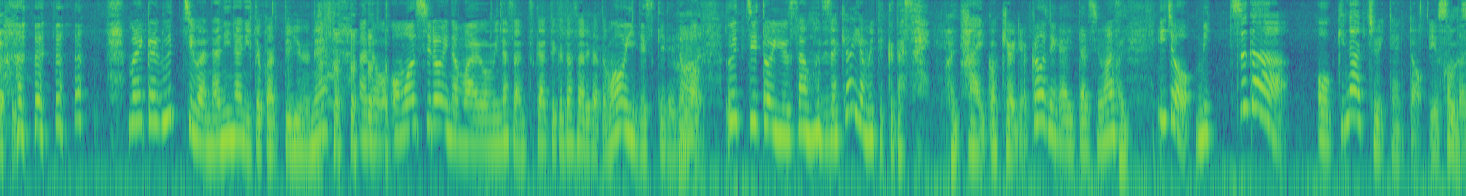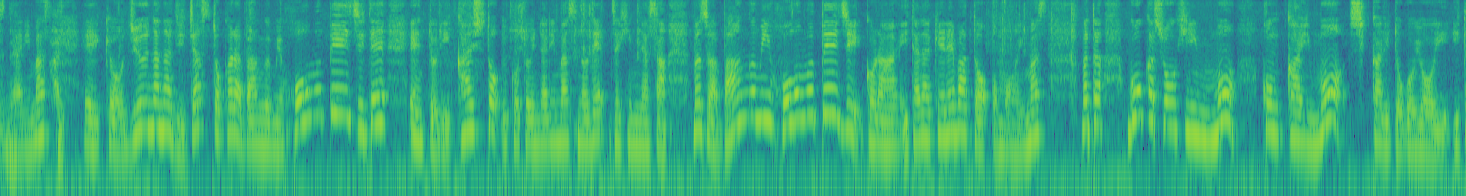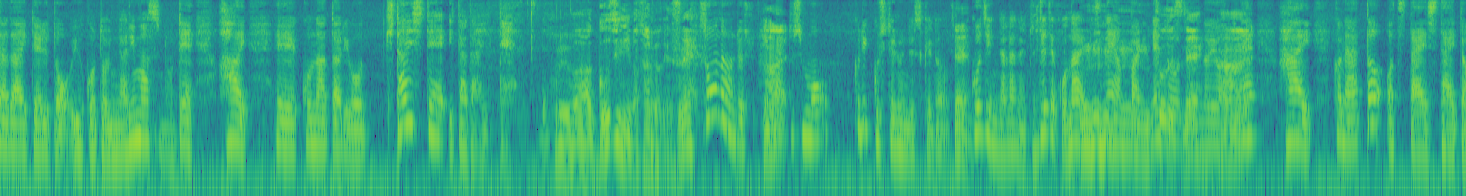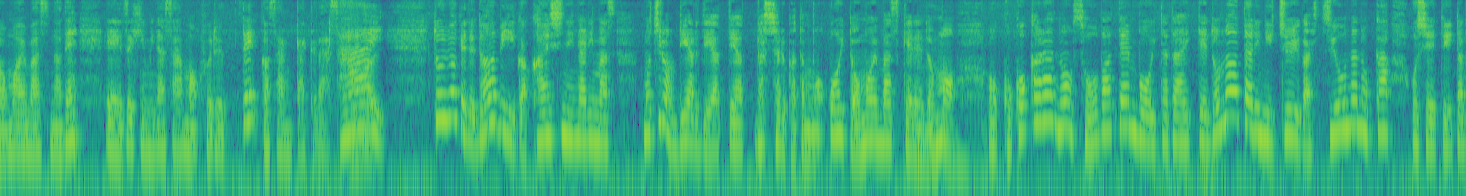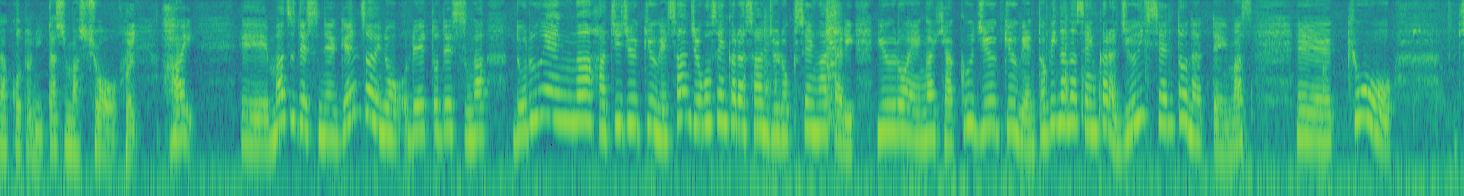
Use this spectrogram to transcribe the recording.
毎回ウッチは何々とかっていうね、あの、面白い名前を皆さん使ってくださる方も多いんですけれども、はい、ウッチという3文字だけはやめてください。はい。はい、ご協力お願いいたします。以上、3つが大きな注意点ということになります。すねはい、えー、今日17時ジャストから番組ホームページでエントリー開始ということになりますので、ぜひ皆さん、まずは番組ホームページご覧いただければと思います。また、豪華商品も今回もしっかりとご用意いただいているということになりますので、はい、えー、このあたりを期待していただいて、これは5時にわかるわけですね。そうなんです。今、私もクリックしてるんですけど、ええ、5時にならないと出てこないですね、やっぱりね、ね当然のようにね、はい。はい。この後お伝えしたいと思いますので、えー、ぜひ皆さんもふるってご参加ください。はい、というわけで、ダービーが開始になります。もちろんリアルでやってらっしゃる方も多いと思いますけれども、うん、ここからの相場展望をいただいて、どのあたりに注意が必要なのか教えていただくことにいたしましょう。はい。はいえー、まずですね、現在のレートですが、ドル円が89円35銭から36銭あたり、ユーロ円が119円飛び7銭から11銭となっています。えー、今日、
